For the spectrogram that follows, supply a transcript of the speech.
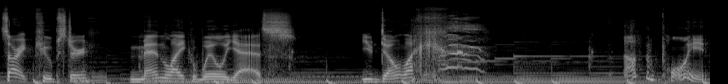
Sorry, Coopster. Men like Will, yes. You don't like... not the point.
